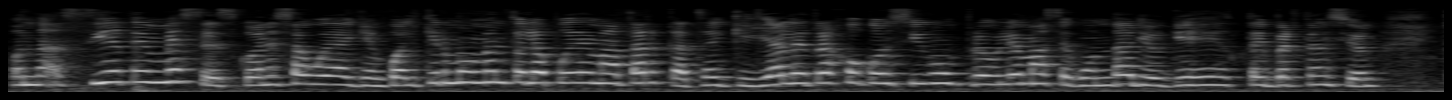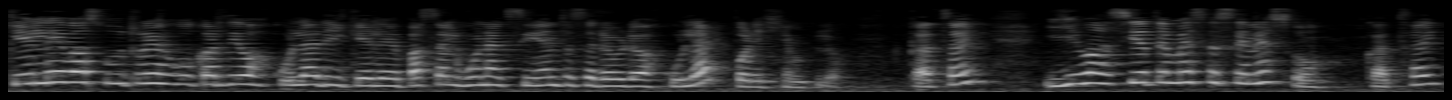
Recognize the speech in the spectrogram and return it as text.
Onda, siete meses con esa wea que en cualquier momento la puede matar, ¿cachai? Que ya le trajo consigo un problema secundario, que es esta hipertensión, que eleva su riesgo cardiovascular y que le pasa algún accidente cerebrovascular, por ejemplo. ¿Cachai? Y lleva siete meses en eso, ¿cachai?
